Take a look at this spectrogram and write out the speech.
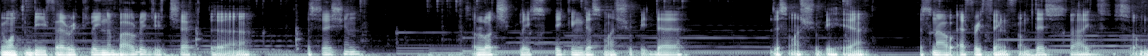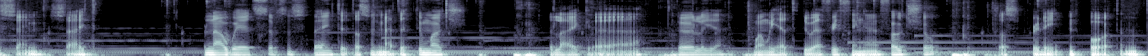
You want to be very clean about it. You check the position. So logically speaking, this one should be there. This one should be here. Because now everything from this side is on the same side. But now with Substance Painter, it doesn't matter too much. But like uh, earlier, when we had to do everything in Photoshop, it was pretty important.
